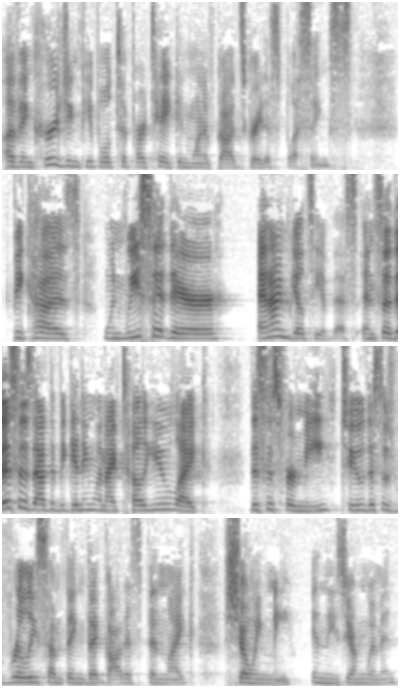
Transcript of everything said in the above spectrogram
of encouraging people to partake in one of God's greatest blessings. Because when we sit there, and I'm guilty of this, and so this is at the beginning when I tell you, like, this is for me too. This is really something that God has been like showing me in these young women.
